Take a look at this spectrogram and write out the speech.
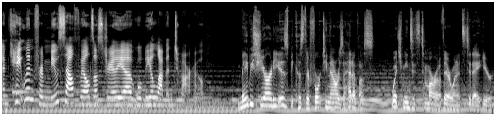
and Caitlin from New South Wales, Australia, will be 11 tomorrow. Maybe she already is because they're 14 hours ahead of us, which means it's tomorrow there when it's today here.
